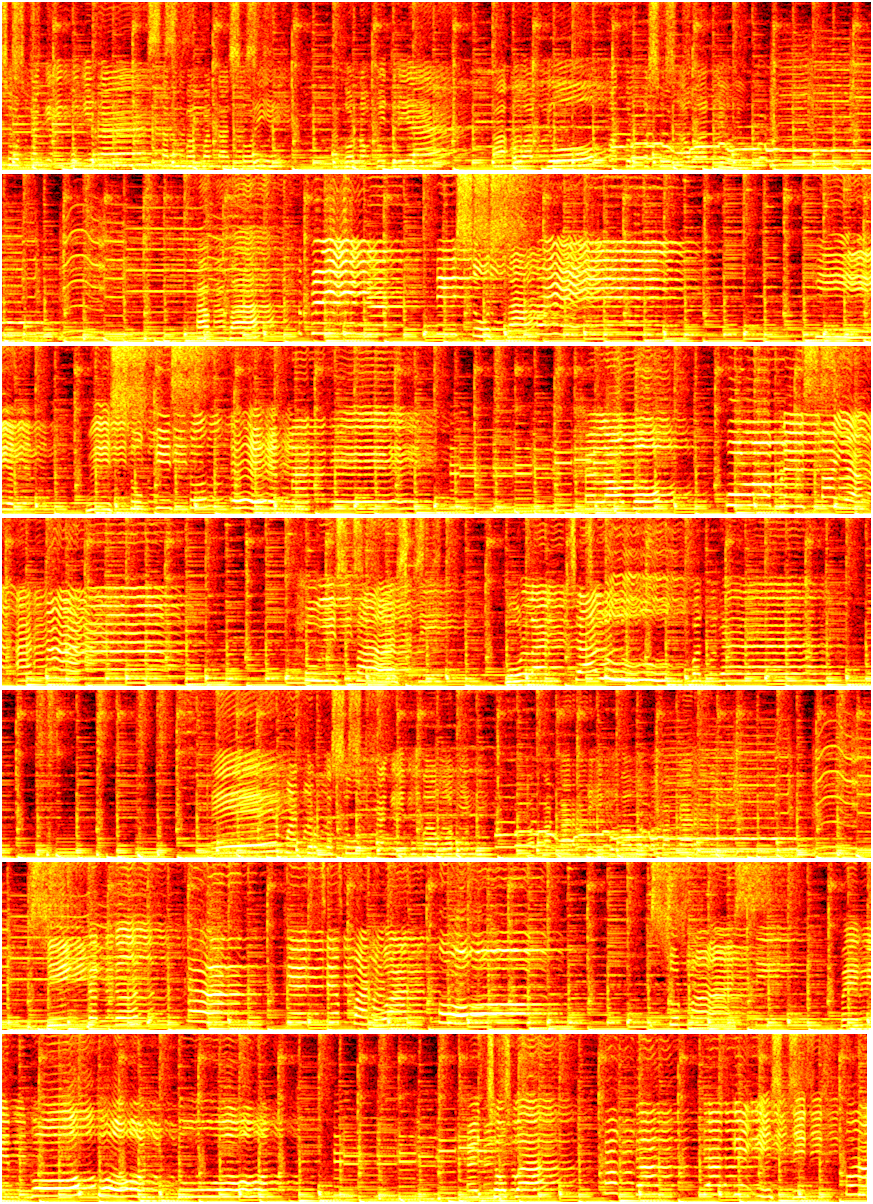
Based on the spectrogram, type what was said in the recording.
kesun kangge ibu Ira sareng bapak Tasori ya. Agonok Fitria Awagyo matur kesun awagyo apa beringat di susah jaluk pegat eh matur kesuwun kang ibu bawon. Bapak Kardi ibu bawon Bapak Kardi. Sing deket kang kecepan waton sun masih pengen gogon tuon eh coba kakak kaki istighfar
